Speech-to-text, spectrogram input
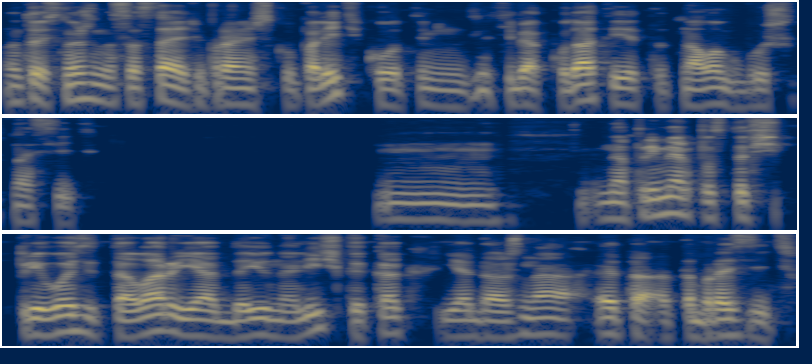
Ну, то есть нужно составить управленческую политику вот именно для тебя, куда ты этот налог будешь относить. Например, поставщик привозит товар, я отдаю наличкой, как я должна это отобразить?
